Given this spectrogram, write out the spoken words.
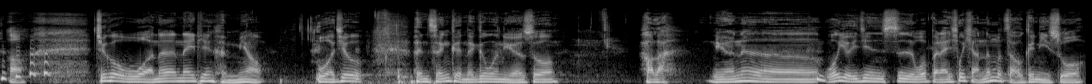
啊，结果我呢那一天很妙，我就很诚恳的跟我女儿说，好了。”女儿呢，我有一件事，我本来不想那么早跟你说。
